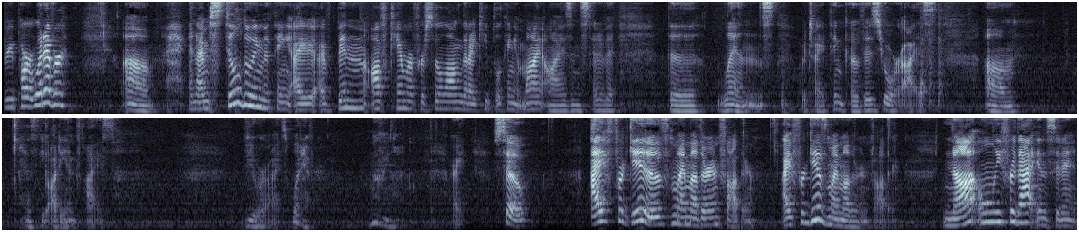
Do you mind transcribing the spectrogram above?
three part whatever. Um, and I'm still doing the thing. I, I've been off camera for so long that I keep looking at my eyes instead of at the lens, which I think of as your eyes, um, as the audience eyes, viewer eyes, whatever. Moving on. All right. So I forgive my mother and father. I forgive my mother and father, not only for that incident,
